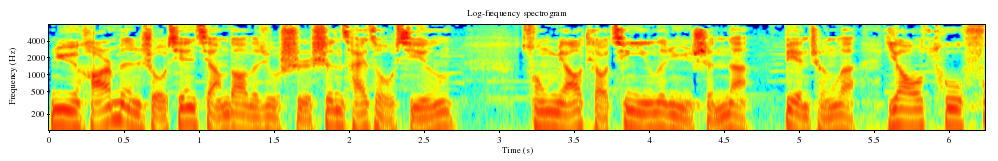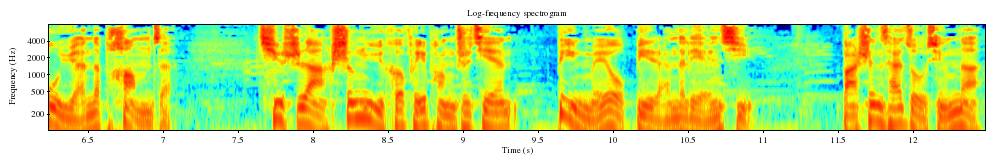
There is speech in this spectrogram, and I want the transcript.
女孩们首先想到的就是身材走形，从苗条轻盈的女神呢，变成了腰粗腹圆的胖子。其实啊，生育和肥胖之间并没有必然的联系，把身材走形呢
